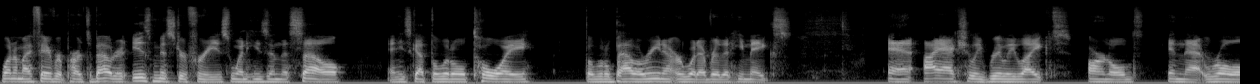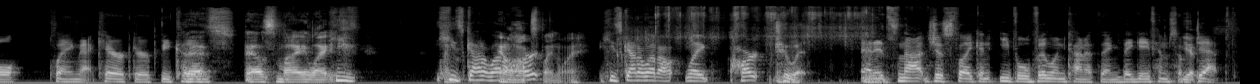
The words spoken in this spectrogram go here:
one of my favorite parts about it is Mr. Freeze when he's in the cell and he's got the little toy, the little ballerina or whatever that he makes. And I actually really liked Arnold in that role playing that character because that was my like. he's he's got a lot of I'll heart. explain why. He's got a lot of like heart to it. And it's not just like an evil villain kind of thing. They gave him some Yep. depth.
